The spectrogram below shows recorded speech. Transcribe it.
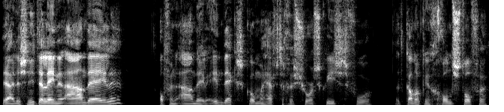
Ja, dus niet alleen in aandelen of een aandelenindex komen heftige short squeezes voor. Het kan ook in grondstoffen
